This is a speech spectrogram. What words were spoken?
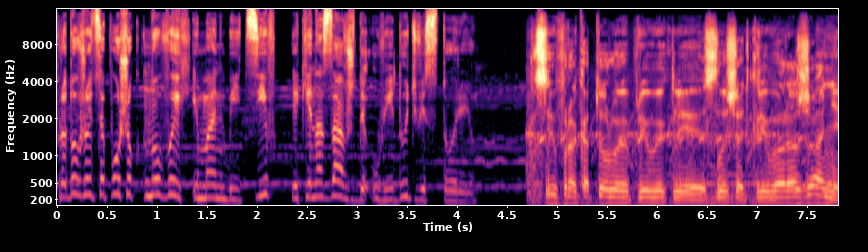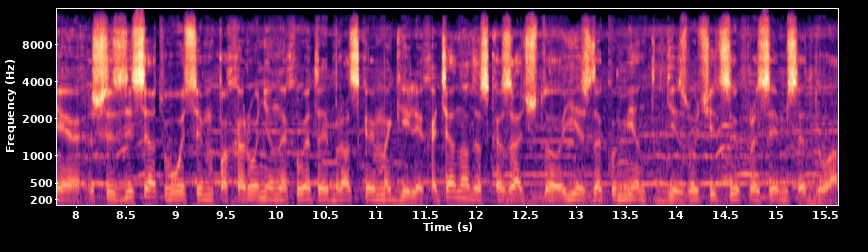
Продовжується пошук нових імен бійців, які назавжди увійдуть в історію. Цифра, которую привыкли слышать криворожане, 68 похороненных в этой братской могиле. Хотя надо сказать, что есть документ, где звучит цифра 72.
